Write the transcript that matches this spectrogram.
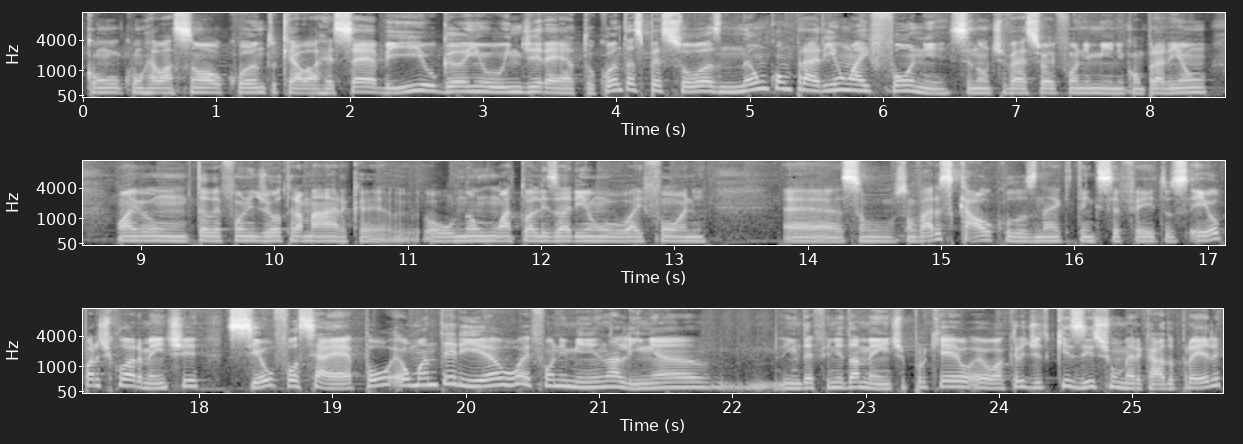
com, com relação ao quanto que ela recebe e o ganho indireto? Quantas pessoas não comprariam iPhone se não tivesse o iPhone mini? Comprariam um, um telefone de outra marca ou não atualizariam o iPhone? É, são, são vários cálculos né, que tem que ser feitos. Eu, particularmente, se eu fosse a Apple, eu manteria o iPhone mini na linha indefinidamente, porque eu, eu acredito que existe um mercado para ele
